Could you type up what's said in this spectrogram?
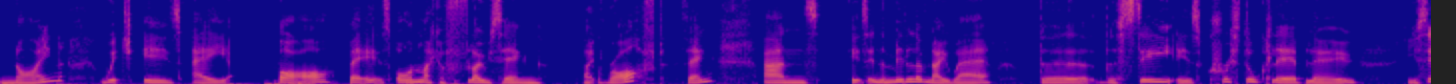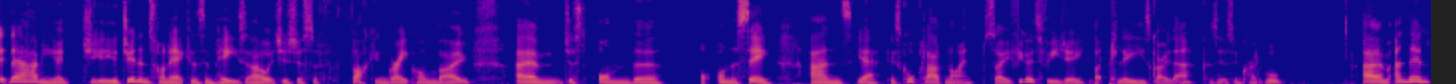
Nine, which is a bar, but it's on like a floating like raft thing, and it's in the middle of nowhere. the The sea is crystal clear blue you sit there having your, your gin and tonic and some pizza, which is just a fucking great combo, um, just on the on the sea. And yeah, it's called Cloud Nine. So if you go to Fiji, like please go there because it's incredible. Um, and then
